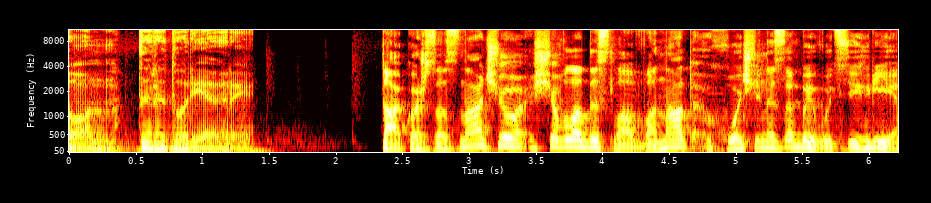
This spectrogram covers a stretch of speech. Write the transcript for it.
Бетон територія гри. Також зазначу, що Владислав Ванат хоч і не забив у цій грі,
